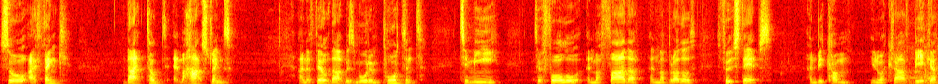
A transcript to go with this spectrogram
So I think that tugged at my heartstrings. And I felt that was more important to me to follow in my father and my brother's footsteps and become, you know, a craft baker.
